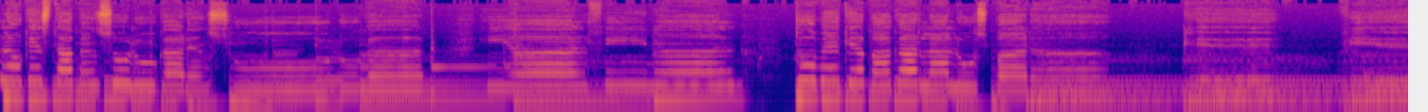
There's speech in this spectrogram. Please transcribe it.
lo que estaba en su lugar, en su lugar. Y al final tuve que apagar la luz para que vieras.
